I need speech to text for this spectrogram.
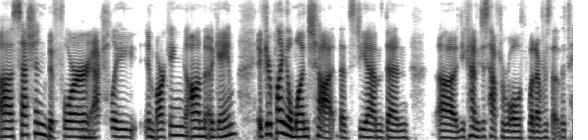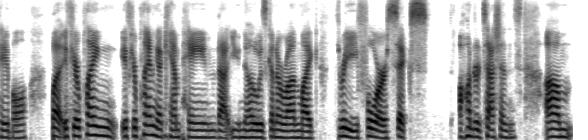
uh, session before mm-hmm. actually embarking on a game. If you're playing a one shot that's GM, then uh, you kind of just have to roll with whatever's at the table. But if you're playing, if you're planning a campaign that you know is going to run like three, four, six, 100 sessions. Um,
